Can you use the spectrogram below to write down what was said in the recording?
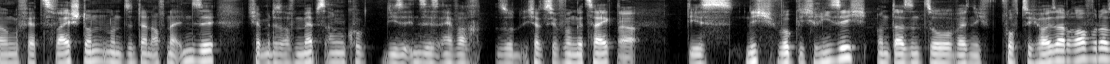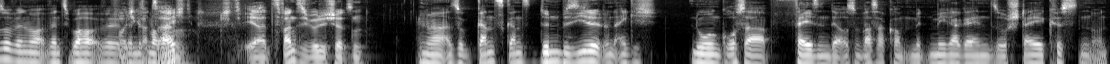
äh, ungefähr zwei Stunden und sind dann auf einer Insel. Ich habe mir das auf Maps angeguckt. Diese Insel ist einfach so, ich habe es dir vorhin gezeigt, Ja. Die ist nicht wirklich riesig und da sind so, weiß nicht, 50 Häuser drauf oder so, wenn es überhaupt, wenn es mal reicht. sagen. Eher 20 würde ich schätzen. Ja, also ganz, ganz dünn besiedelt und eigentlich nur ein großer Felsen, der aus dem Wasser kommt, mit mega geilen so Steilküsten. Und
